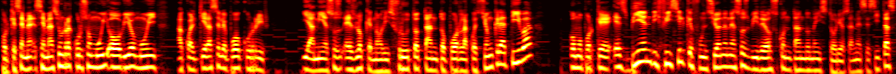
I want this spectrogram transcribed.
porque se me, hace un recurso muy obvio, muy a cualquiera se le puede ocurrir. Y a mí eso es lo que no disfruto tanto por la cuestión creativa como porque es bien difícil que funcionen esos videos contando una historia. O sea, necesitas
